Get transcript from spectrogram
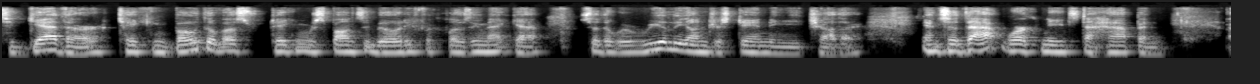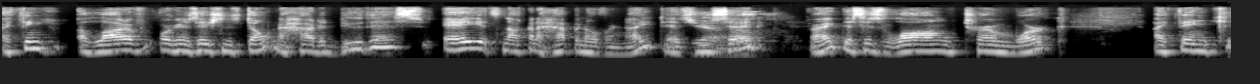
together, taking both of us taking responsibility for closing that gap so that we're really understanding each other? And so that work needs to happen. I think a lot of organizations don't know how to do this. A, it's not going to happen overnight, as you yeah. said right? This is long term work. I think,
